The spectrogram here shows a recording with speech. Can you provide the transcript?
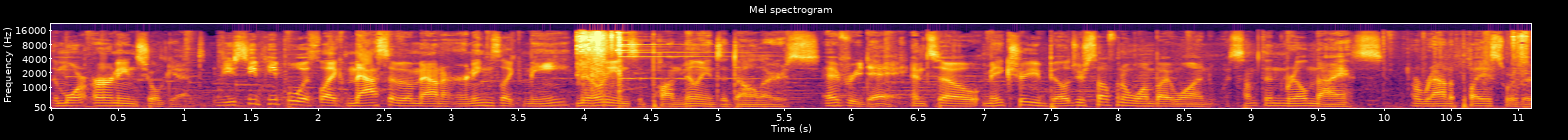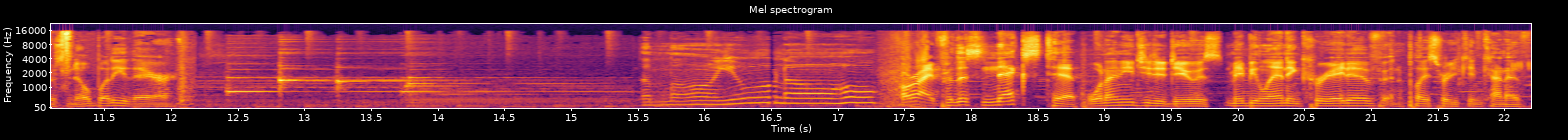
the more earnings you'll get. If you see people with like massive amount of earnings like me, millions upon millions of dollars every day. And so make sure you build yourself in a one by one with something real nice around a place where there's nobody there. The more you know. All right, for this next tip, what I need you to do is maybe land in creative in a place where you can kind of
